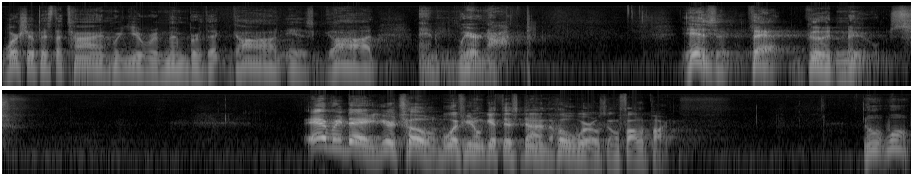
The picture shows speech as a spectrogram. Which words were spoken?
Worship is the time where you remember that God is God and we're not. Isn't that good news? Every day you're told, boy, if you don't get this done, the whole world's going to fall apart. No, it won't.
